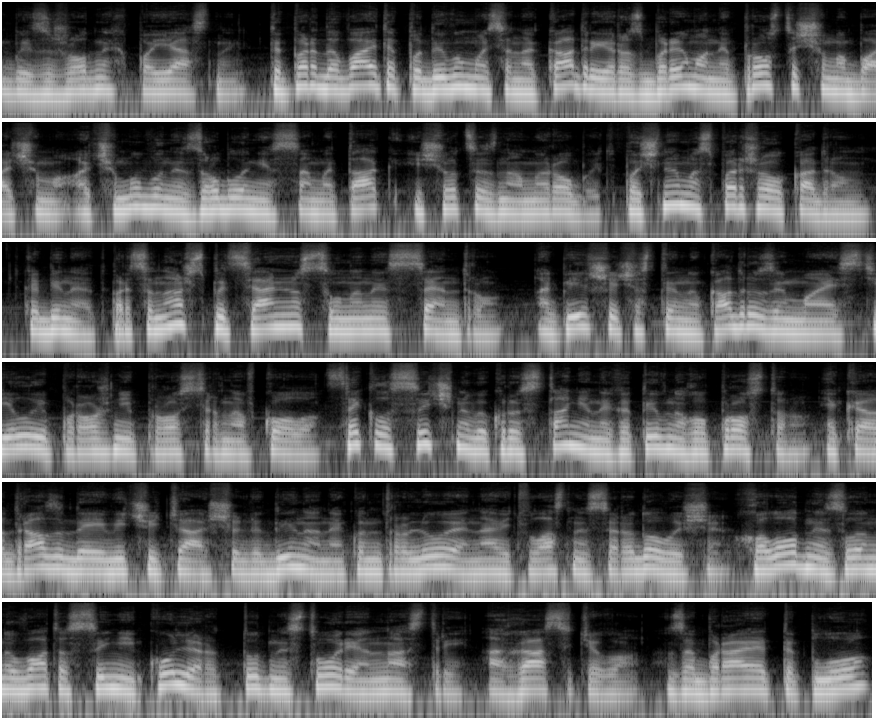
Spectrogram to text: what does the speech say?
без жодних пояснень. Тепер давайте подивимося на кадри і розберемо не просто, що ми бачимо, а чому вони зроблені саме так і що це з нами робить. Почнемо з першого кадру. Кабінет. Персонаж спеціально сунений з центру, а більшу частину кадру займає стіл і порожній простір навколо. Це класичне використання негативного простору, яке одразу дає відчуття, що людина не контролює навіть власне середовище. Холодний зеленувато-синій колір тут не створює настрій, а гасить його, забирає тепло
